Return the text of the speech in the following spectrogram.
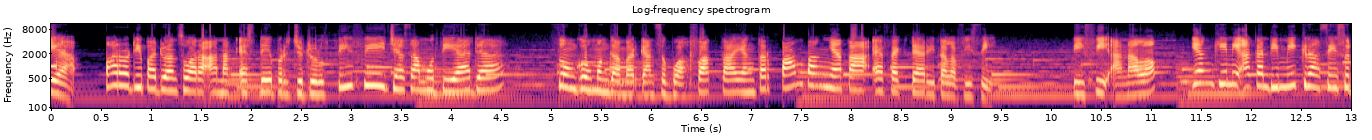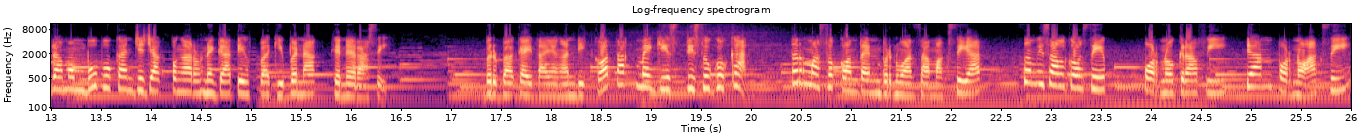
Iya, parodi paduan suara anak SD berjudul TV Jasa Mutiada sungguh menggambarkan sebuah fakta yang terpampang nyata efek dari televisi. TV analog yang kini akan dimigrasi sudah membubuhkan jejak pengaruh negatif bagi benak generasi. Berbagai tayangan di kotak magis disuguhkan, termasuk konten bernuansa maksiat, semisal gosip, pornografi, dan porno aksi,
